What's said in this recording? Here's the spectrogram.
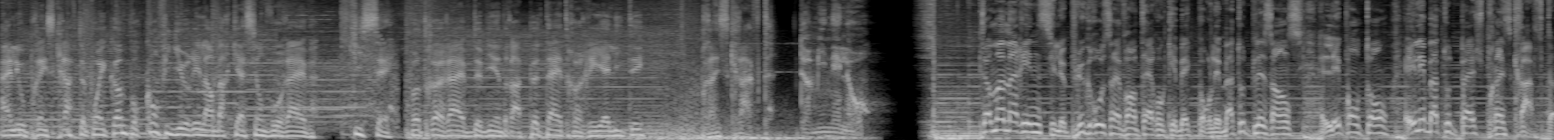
Allez au princecraft.com pour configurer l'embarcation de vos rêves. Qui sait, votre rêve deviendra peut-être réalité. Princecraft, dominez-l'eau. Thomas Marine, c'est le plus gros inventaire au Québec pour les bateaux de plaisance, les pontons et les bateaux de pêche Prince-Craft.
